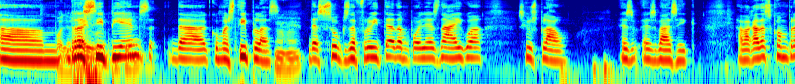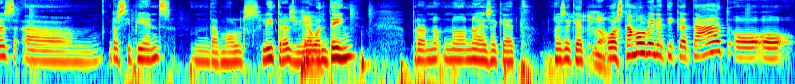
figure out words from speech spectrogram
um, Polles recipients de comestibles, Mhm. de sucs de fruita, d'ampolles d'aigua, si us plau. És, és bàsic. A vegades compres uh, recipients de molts litres, jo ja Eh. ho entenc, però no, no, no és aquest. No és aquest. No. O està molt ben etiquetat, o, o,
